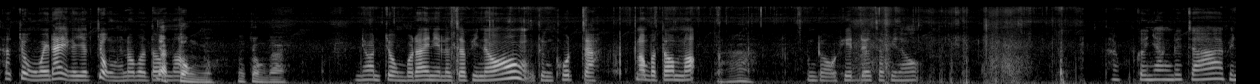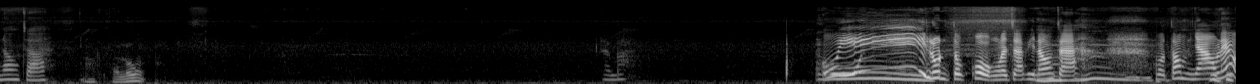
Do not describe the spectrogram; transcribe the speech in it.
ถ้าจงไว้ได้ก็อยากจงอะเนาะบ่ต้อมอยากเนาะจงอยู่อยากจงได้ย้อนจงบ่ได้นี่แหละจ้ะพี่น้องถึงโคตรจ้ะเนาะบ่ต้อมเนาะจ้าเบิ่ งดอกเฮ็ดเด้อจ้ะพี่น้องทางก็ยังเด้อจ้าพี่น้องจ้าสลุงได้บ่อุ้ยรุ่นตกโก่งแล้วจ้ะพี่น้องจ้าบ่ต้อมยาวแล้ว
